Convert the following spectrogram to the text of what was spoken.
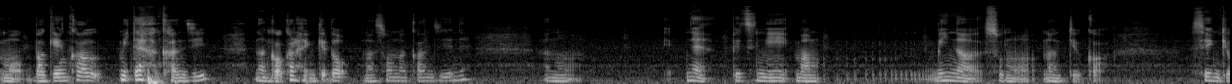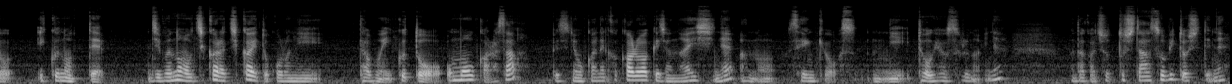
もう馬券買うみたいな感じ？なんか分からへんけどまあそんな感じでね。あのね別にまあみんなその何て言うか選挙行くのって自分のお家から近いところに多分行くと思うからさ。別にお金かかるわけじゃないしね。あの選挙に投票するのにね。だからちょっとした遊びとしてね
